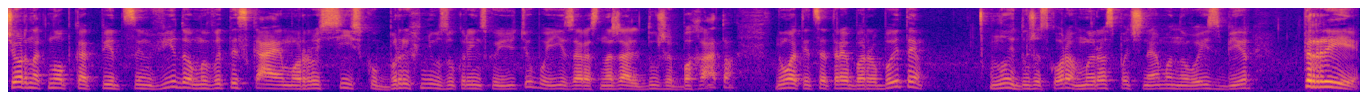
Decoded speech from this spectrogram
Чорна кнопка під цим відео. Ми витискаємо російську брехню з українського Ютубу. Її зараз, на жаль, дуже багато. Ну от і це треба робити. Ну і дуже скоро ми розпочнемо новий збір. Три,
